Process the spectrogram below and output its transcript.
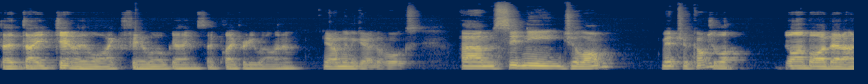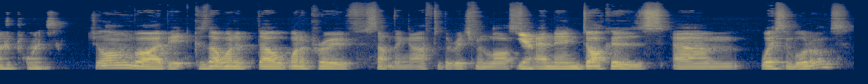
they they generally like farewell games. They play pretty well in them. Yeah, I'm going to go the Hawks. Um, Sydney Geelong, Metricon. Geelong, Geelong by about 100 points. Geelong by a bit because they'll want to they'll want to prove something after the Richmond loss. Yeah. And then Dockers, um, Western Bulldogs.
